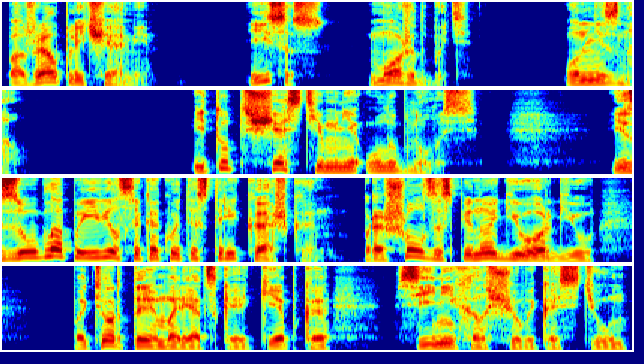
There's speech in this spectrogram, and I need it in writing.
Пожал плечами. Исос? Может быть. Он не знал. И тут счастье мне улыбнулось. Из-за угла появился какой-то старикашка, прошел за спиной Георгию, потертая моряцкая кепка, синий холщовый костюм,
